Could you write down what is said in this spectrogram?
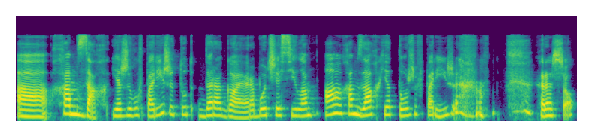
А, Хамзах, я живу в Париже, тут дорогая рабочая сила. А, Хамзах, я тоже в Париже. Хорошо.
